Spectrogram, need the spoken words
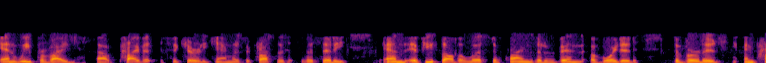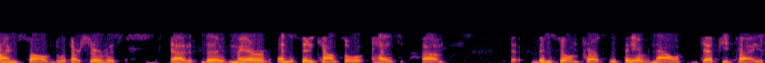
and we provide uh, private security cameras across the, the city. And if you saw the list of crimes that have been avoided, diverted, and crimes solved with our service, uh, the mayor and the city council has um, been so impressed that they have now deputized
